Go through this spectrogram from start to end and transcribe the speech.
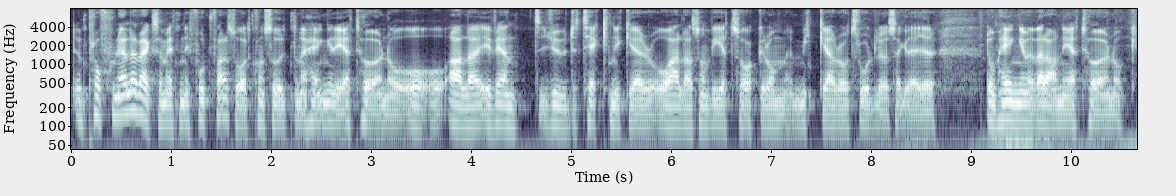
Den professionella verksamheten är fortfarande så att konsulterna hänger i ett hörn och, och, och alla eventljudtekniker och alla som vet saker om mickar och trådlösa grejer. De hänger med varandra i ett hörn och,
